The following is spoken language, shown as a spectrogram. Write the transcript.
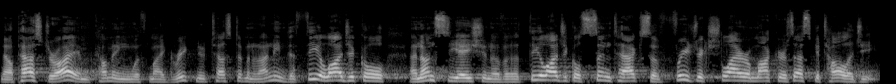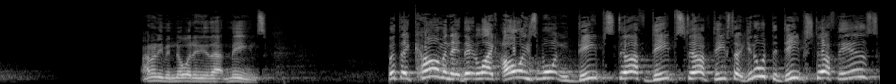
Now, Pastor, I am coming with my Greek New Testament and I need the theological enunciation of a theological syntax of Friedrich Schleiermacher's eschatology. I don't even know what any of that means. But they come and they, they're like always wanting deep stuff, deep stuff, deep stuff. You know what the deep stuff is?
